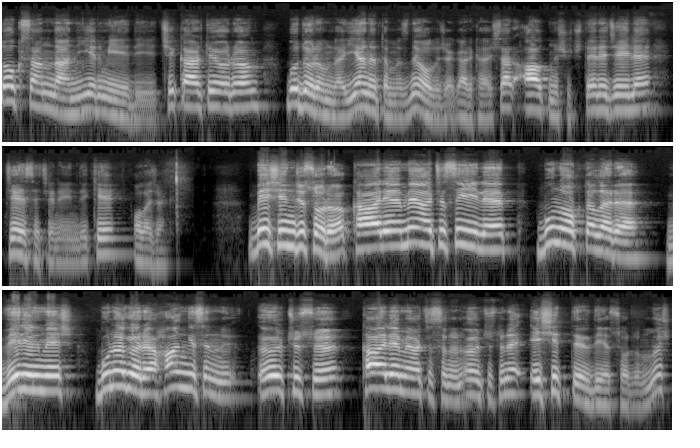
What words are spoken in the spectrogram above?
90'dan 27'yi çıkartıyorum. Bu durumda yanıtımız ne olacak arkadaşlar? 63 derece ile C seçeneğindeki olacak. Beşinci soru. KLM açısı ile bu noktaları verilmiş. Buna göre hangisinin ölçüsü KLM açısının ölçüsüne eşittir diye sorulmuş.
